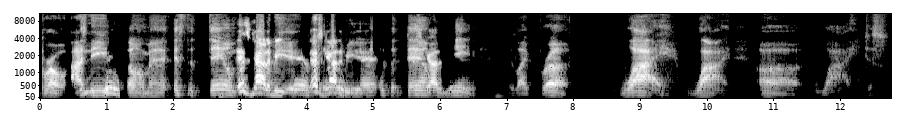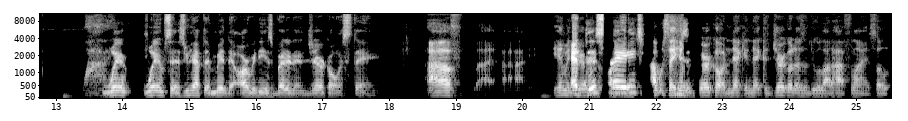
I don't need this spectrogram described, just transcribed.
bro, I It's need. theme song, man. It's the damn. It's got to be it. That's got to theme, be it. It's the damn gotta be. It's like, bruh, why, why, uh, why, just why? William William says you have to admit that RVD is better than Jericho and Sting. I've I, I, him and At Jericho this stage, I would say him and Jericho are neck and neck because Jericho doesn't do a lot of high flying. So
